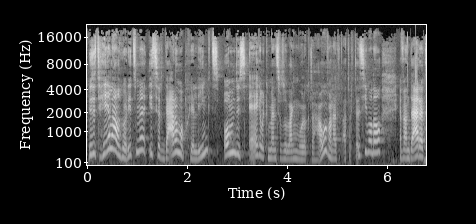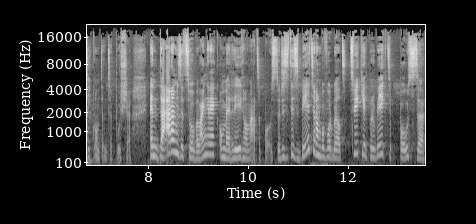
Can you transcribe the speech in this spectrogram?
Dus het hele algoritme is er daarom op gelinkt om dus eigenlijk mensen zo lang mogelijk te houden vanuit het advertentiemodel en van daaruit die content te pushen. En daarom is het zo belangrijk om met regelmaat te posten. Dus het is beter om bijvoorbeeld twee keer per week te posten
